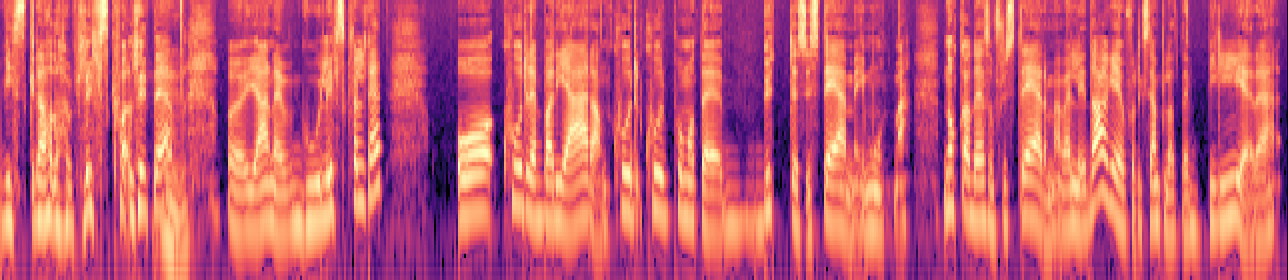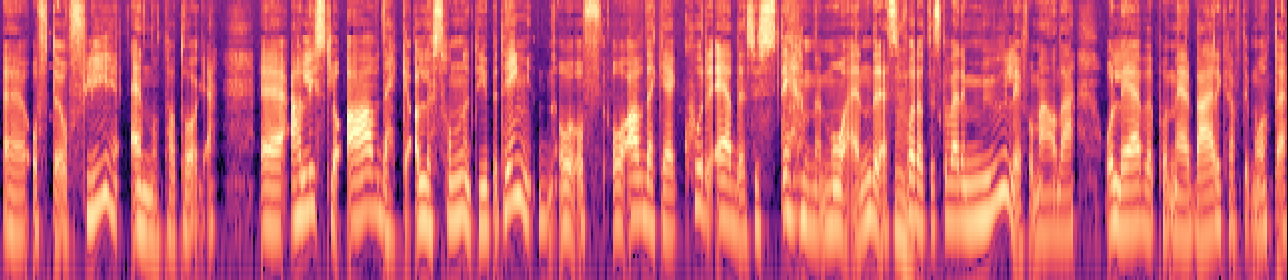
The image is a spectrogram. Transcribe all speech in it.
viss grad av livskvalitet, mm. og gjerne god livskvalitet. Og hvor er barrierene? Hvor, hvor, på en måte butter systemet imot meg? Noe av det som frustrerer meg veldig i dag, er jo f.eks. at det er billigere eh, ofte å fly enn å ta toget. Eh, jeg har lyst til å avdekke alle sånne type ting, og, og, og, avdekke hvor er det systemet må endres mm. for at det skal være mulig for meg og deg å leve på en mer bærekraftig måte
